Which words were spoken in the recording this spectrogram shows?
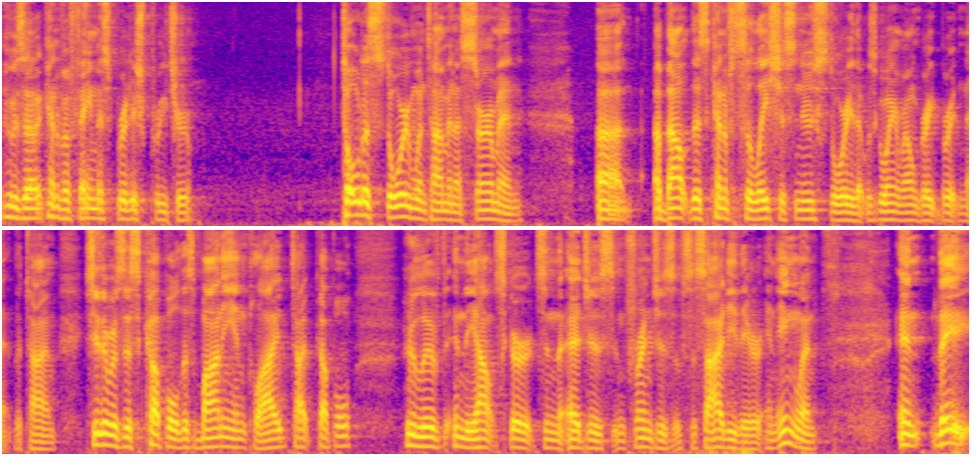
who's a kind of a famous British preacher, told a story one time in a sermon uh, about this kind of salacious news story that was going around Great Britain at the time. See, there was this couple, this Bonnie and Clyde type couple, who lived in the outskirts and the edges and fringes of society there in England. And they,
